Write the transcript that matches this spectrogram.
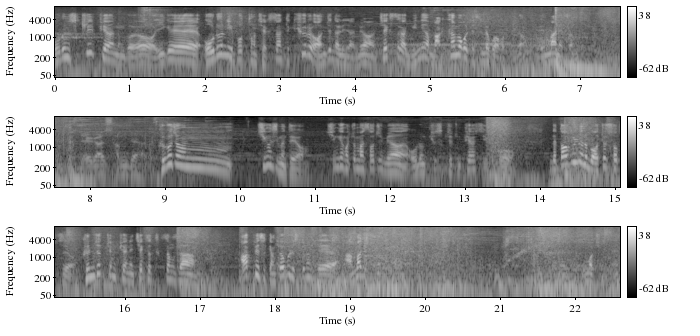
오른 스킬 피하는 거요 이게 오른이 보통 잭스한테 Q를 언제 날리냐면 잭스가 미니언 막 타 먹을 때 쓰려고 하거든요 웬만해서. 그거 좀 신경 쓰면 돼요. 신경을 좀만 써주면 오른 Q 스킬 좀 피할 수 있고 근데 W는 뭐 어쩔 수 없어요. 근접 챔피언인 잭스 특성상 앞에서 그냥 W 쓰는데 안 맞을 수가 없어요. 못 맞추네.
